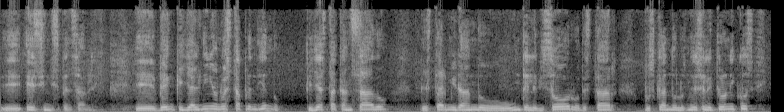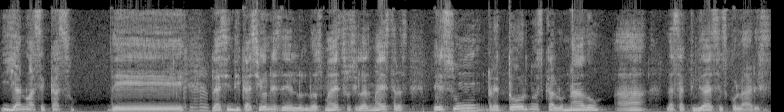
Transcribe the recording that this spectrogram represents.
eh, es indispensable. Eh, ven que ya el niño no está aprendiendo, que ya está cansado de estar mirando un televisor o de estar buscando los medios electrónicos y ya no hace caso de las indicaciones de los maestros y las maestras. Es un retorno escalonado a las actividades escolares.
